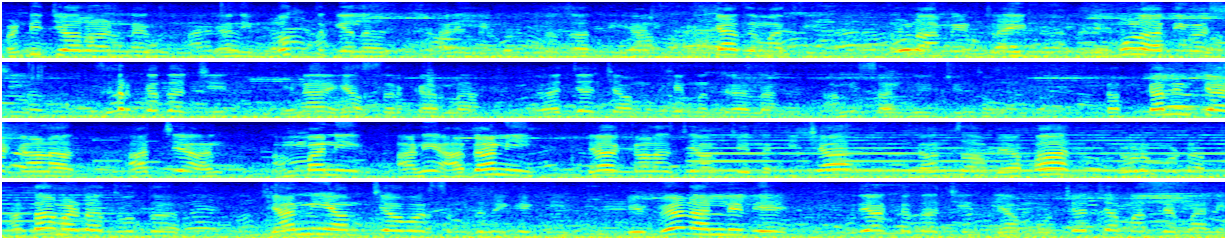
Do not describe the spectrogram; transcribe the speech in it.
पंडित जवाहरलाल नेहरू यांनी मुक्त केलं आणि ही मुक्त जाती आणि जमाती मूळ आम्ही ट्राईब आणि मूळ आदिवासी जर कदाचित येणार ह्या सरकारला राज्याच्या मुख्यमंत्र्याला आम्ही सांगू इच्छितो. तत्कालीन त्या काळात आजचे अंबानी आणि अदानी त्या काळाचे आमचे लकीशा त्यांचा व्यापार एवढं मोठा थाटामाटात होतं. ज्यांनी आमच्यावर समजले की हे वेळ आणलेली आहे उद्या कदाचित या मोर्चाच्या माध्यमाने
